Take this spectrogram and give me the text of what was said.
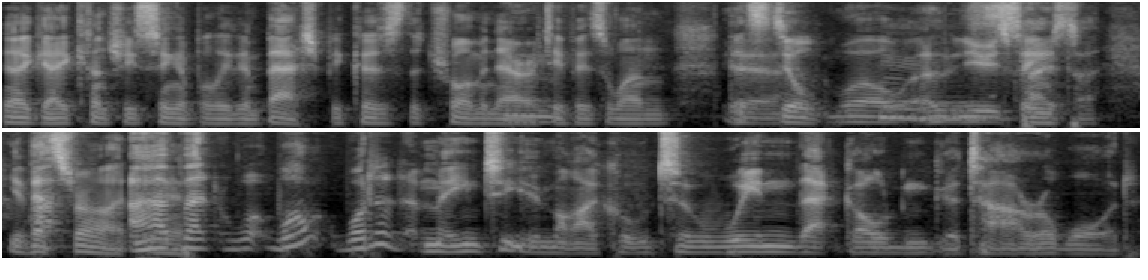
you know gay country singer bullied and bashed because the trauma narrative is one that's Yeah, still well a newspaper. seems- yeah that's right Uh, yeah. But what, what what did it mean to you, Michael, to win that Golden Guitar Award?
